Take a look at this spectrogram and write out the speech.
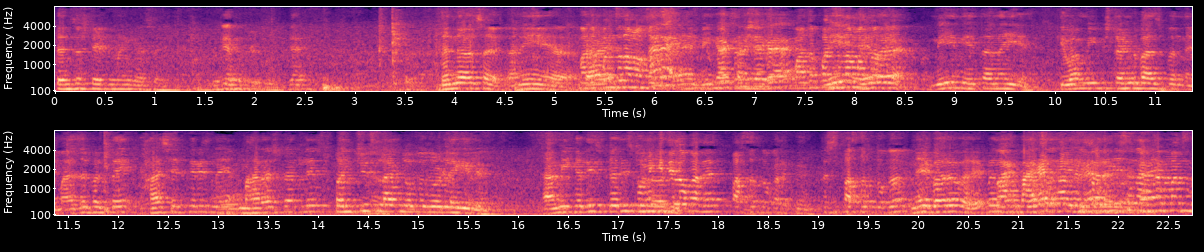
त्यांचं स्टेटमेंट घ्या साहेब. धन्यवाद साहेब आणि माझा काय- पंचनामा नाही, नाही. नाही, मी काय विषय सांगतो काय? माझा मी- पंचनामा हे झालाय. बघा, मी नेता नाहीये किंवा मी स्टंटबाज पण नाही माझं फक्त हा शेतकरीच नाही महाराष्ट्रातले पंचवीस लाख लोक जोडले गेले आम्ही कधीच कधीच तुम्ही किती लोक आहेत? पाच सात लोक आहेत. हम्म. तसे पाच सात लोक? नाही बरोबर आहे पण बाहेर- permission आहे. चालू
